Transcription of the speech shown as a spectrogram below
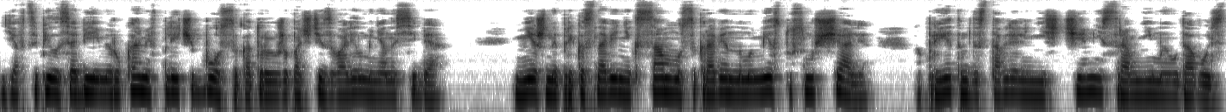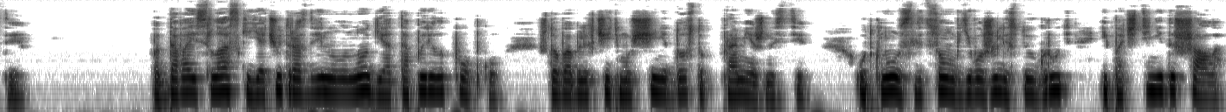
Я вцепилась обеими руками в плечи босса, который уже почти завалил меня на себя. Нежные прикосновения к самому сокровенному месту смущали, но при этом доставляли ни с чем не сравнимое удовольствие. Поддаваясь ласке, я чуть раздвинула ноги и оттопырила попку, чтобы облегчить мужчине доступ к промежности. Уткнулась лицом в его жилистую грудь и почти не дышала,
